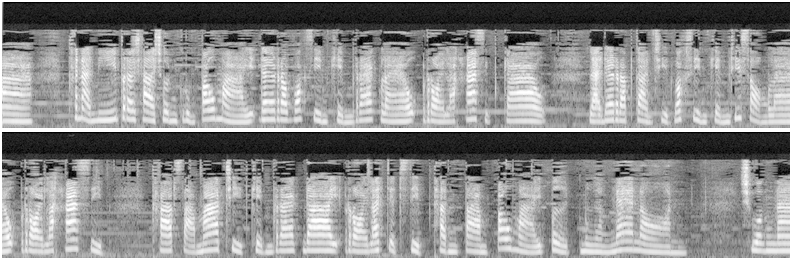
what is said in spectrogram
มา ขณะนี้ประชาชนกลุ่มเป้าหมายได้รับวัคซีนเข็มแรกแล้วร้อยละ 59 และได้รับการฉีดวัคซีนเข็มที่ 2 แล้วร้อยละ 50 คาดสามารถฉีดเข็มแรกได้ร้อยละ 70 ทันตามเป้าหมายเปิดเมืองแน่นอน ช่วงหน้า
